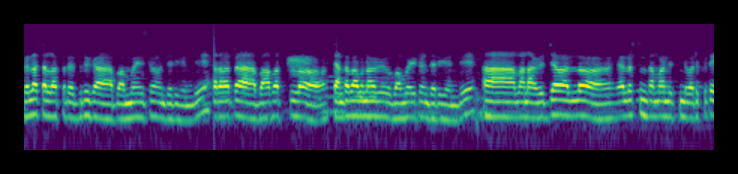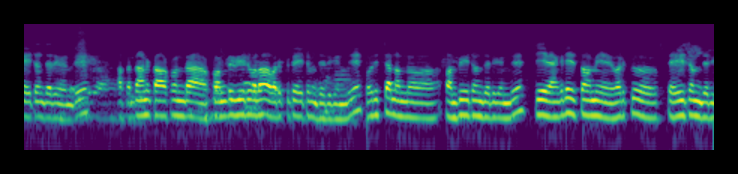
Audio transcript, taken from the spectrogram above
పిల్ల తల్లతర ఎదురుగా బొమ్మ వేయటం జరిగింది. తర్వాత బాపట్లలో చంద్రబాబు నాయుడు బొమ్మ వేయటం జరిగింది. ఆ మన విద్యావాడలో ఎలక్షన్ సంబంధించిన వర్క్ వేయటం జరిగింది. అక్కడ దాని కాకుండా కొండ వీడియోలో వర్క్ వేయటం జరిగింది. ఒడిశా నన్ను పంపించడం జరిగింది. శ్రీ వెంకటేశ్వర స్వామి వర్క్ చేయటం జరిగింది.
